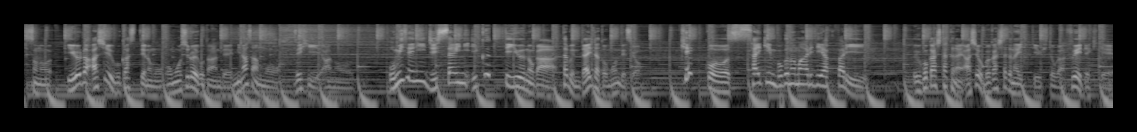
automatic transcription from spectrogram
そのいろいろ足を動かすっていうのも面白いことなんで皆さんもぜひあのお店に実際に行くっていうのが多分大事だと思うんですよ。結構最近僕の周りでやっぱり動かしたくない足を動かしたくないっていう人が増えてきて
